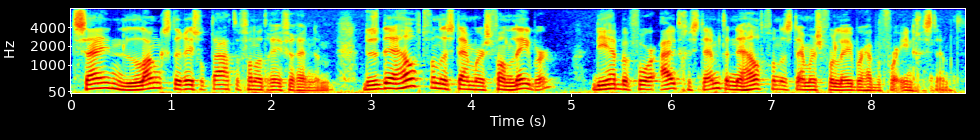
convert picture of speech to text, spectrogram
zijn langs de resultaten van het referendum. Dus de helft van de stemmers van Labour die hebben voor uitgestemd en de helft van de stemmers voor Labour hebben voor ingestemd.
